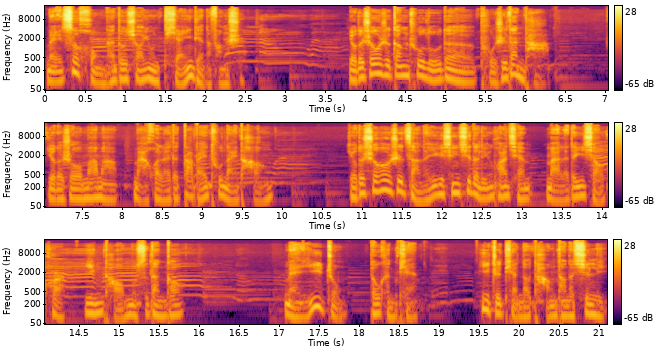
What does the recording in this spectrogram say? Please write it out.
每次哄她都需要用甜一点的方式，有的时候是刚出炉的葡式蛋挞。有的时候，妈妈买回来的大白兔奶糖；有的时候是攒了一个星期的零花钱买来的一小块樱桃慕斯蛋糕。每一种都很甜，一直舔到糖糖的心里。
